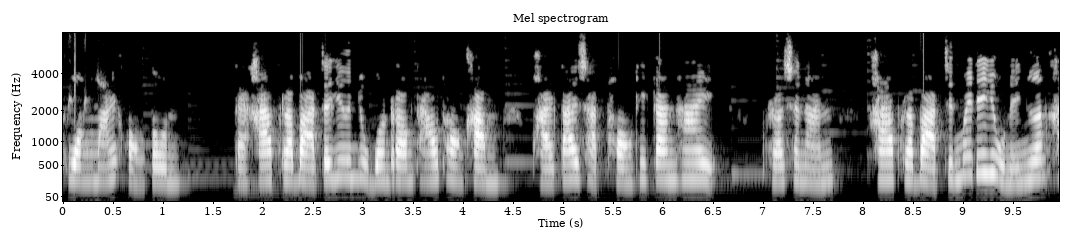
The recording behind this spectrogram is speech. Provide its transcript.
ควงไม้ของตน แต่ข้าพระบาทจะยืนอยู่บนรองเท้าทองคำภายใต้ฉัดทองที่กั้นให้ เพราะฉะนั้น ข้าพระบาทจึงไม่ได้อยู่ในเงื่อนไข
